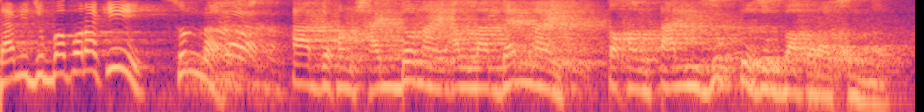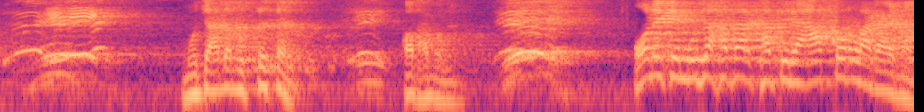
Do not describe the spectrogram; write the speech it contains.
দামি জুব্বা পরা কি? সুন্না আর যখন সাধ্য নাই, আল্লাহ দেন নাই, তখন তালি যুক্ত জুব্বা পরা সুন্না মুজাহাদা বুঝতেছেন? কথা বলেন। অনেকে মুজাহাদার খাতিরে আতর লাগায় না।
